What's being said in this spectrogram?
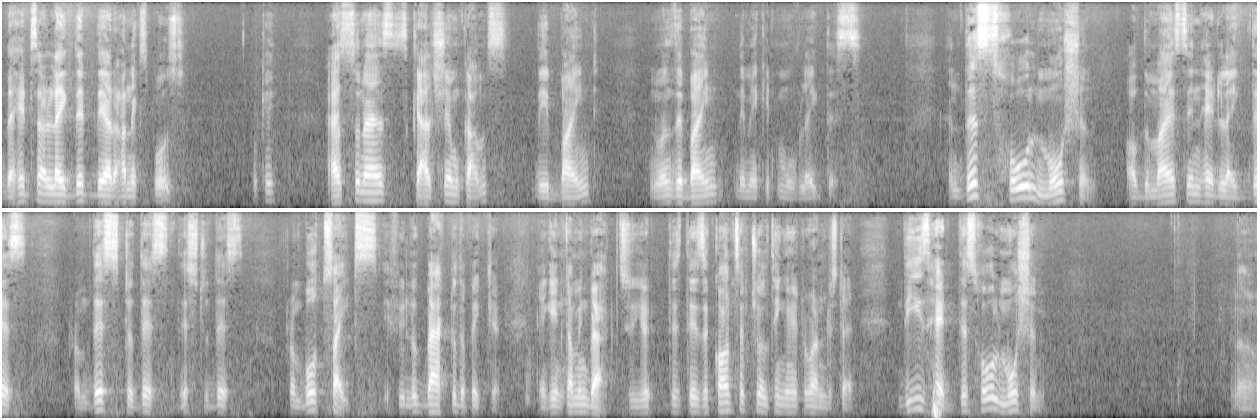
the heads are like that they are unexposed. Okay. As soon as calcium comes they bind once they bind they make it move like this. And this whole motion of the myosin head like this from this to this, this to this from both sides if you look back to the picture again coming back. So, this, there is a conceptual thing you have to understand. These head, this whole motion now,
